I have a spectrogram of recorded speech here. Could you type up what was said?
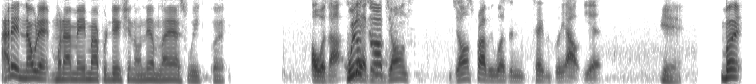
I didn't know that when I made my prediction on them last week, but Oh, was I? We'll yeah, talk- Jones. Jones probably wasn't technically out yet. yeah. But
